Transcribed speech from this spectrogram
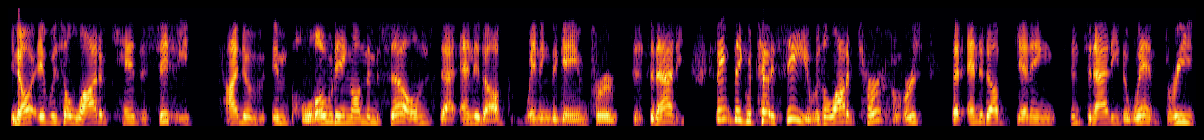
You know, it was a lot of Kansas City kind of imploding on themselves that ended up winning the game for Cincinnati. Same thing with Tennessee. It was a lot of turnovers that ended up getting Cincinnati the win. Three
